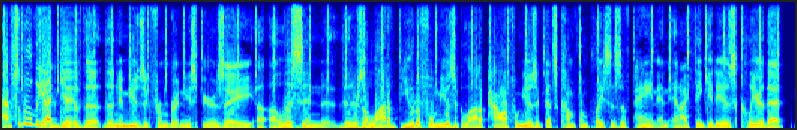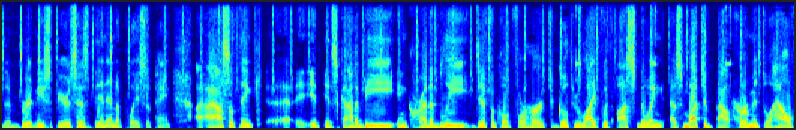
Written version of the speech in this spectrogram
Absolutely, I'd give the the new music from Britney Spears a, a, a listen. There's a lot of beautiful music, a lot of powerful music that's come from places of pain, and and I think it is clear that Britney Spears has been in a place of pain. I, also think uh, it, it's got to be incredibly difficult for her to go through life with us knowing as much about her mental health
